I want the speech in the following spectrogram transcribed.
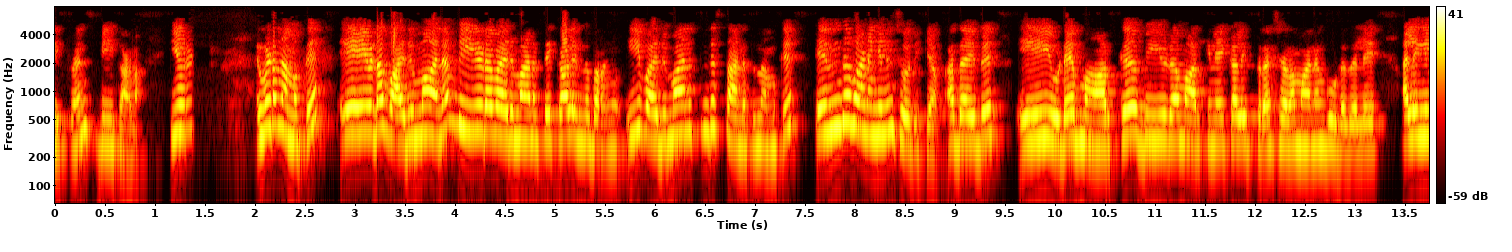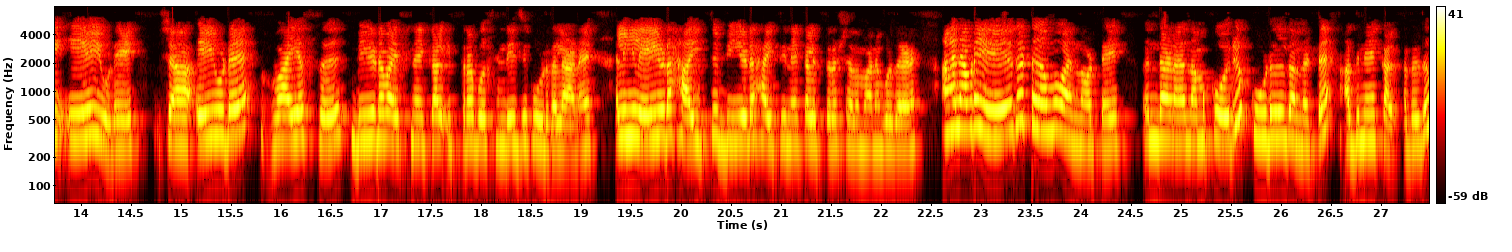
difference B കാണാം. ഈ ഒരു ഇവിടെ നമുക്ക് എയുടെ വരുമാനം ബിയുടെ വരുമാനത്തെക്കാൾ എന്ന് പറഞ്ഞു. ഈ വരുമാനത്തിന്റെ സ്ഥാനത്ത് നമുക്ക് എന്ത് വേണമെങ്കിലും ചോദിക്കാം. അതായത് എയുടെ മാർക്ക് ബിയുടെ മാർക്കിനേക്കാൾ ഇത്ര ശതമാനം കൂടുതൽ അല്ലെങ്കിൽ എയുടെ എയുടെ വയസ്സ് ബിയുടെ വയസ്സിനേക്കാൾ ഇത്ര പെർസെന്റേജ് കൂടുതലാണ് അല്ലെങ്കിൽ എയുടെ ഹൈറ്റ് ബിയുടെ ഹൈറ്റിനേക്കാൾ ഇത്ര ശതമാനം കൂടുതലാണ്. അങ്ങനെ അവിടെ ഏത് ടേം വന്നോട്ടെ? എന്താണ്? നമുക്ക് ഒരു കൂടുതൽ തന്നിട്ട് അതിനേക്കാൾ അതായത്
